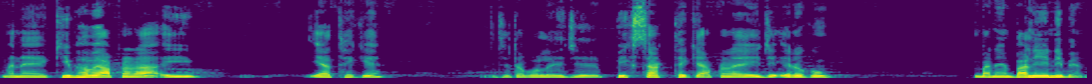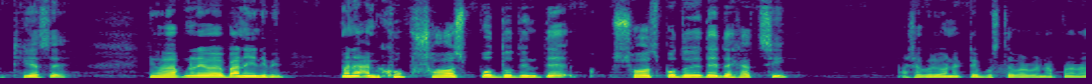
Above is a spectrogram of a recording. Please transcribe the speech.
মানে কীভাবে আপনারা এই ইয়া থেকে, যেটা বলে এই যে পিকচার থেকে আপনারা এই যে এরকম মানে বানিয়ে নেবেন, ঠিক আছে? কীভাবে আপনারা এভাবে বানিয়ে নেবেন? মানে আমি খুব সহজ পদ্ধতিতে সহজ পদ্ধতিতে দেখাচ্ছি। আশা করি অনেকটাই বুঝতে পারবেন আপনারা।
